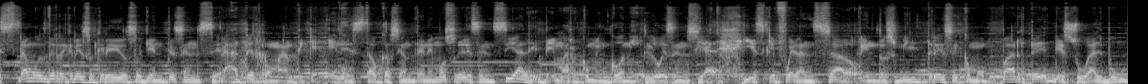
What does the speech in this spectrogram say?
Estamos de regreso, queridos oyentes, en Cerate Romántica. En esta ocasión tenemos lo esencial de Marco Mengoni, lo esencial, y es que fue lanzado en 2013 como parte de su álbum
